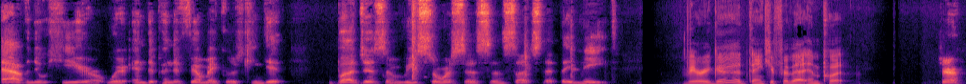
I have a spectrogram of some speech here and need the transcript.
avenue here where independent filmmakers can get budgets and resources and such that they need. Very good. Thank you for that input. Sure.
